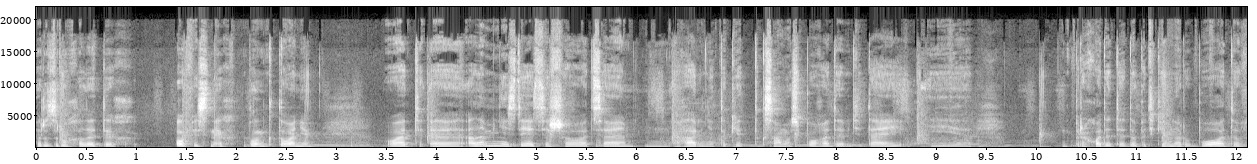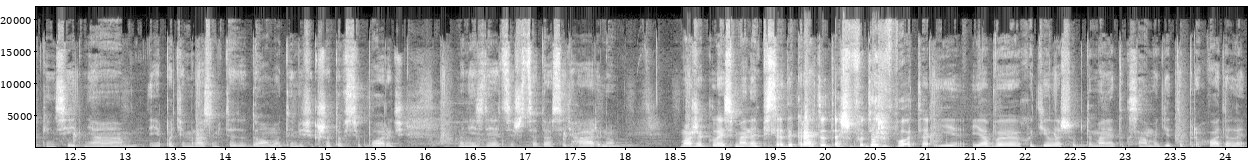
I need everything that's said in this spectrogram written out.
розрухали тих офісних планктонів. От, е, але мені здається, що це гарні такі так само спогади в дітей і приходити до батьків на роботу в кінці дня і потім разом йти додому, тим більше, якщо то все поруч, мені здається, що це досить гарно. Може, колись в мене після декрету теж буде робота, і я би хотіла, щоб до мене так само діти приходили,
